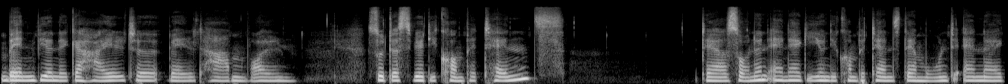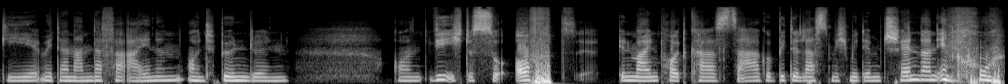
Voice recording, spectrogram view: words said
wenn wir eine geheilte Welt haben wollen, so dass wir die Kompetenz der Sonnenenergie und die Kompetenz der Mondenergie miteinander vereinen und bündeln. Und wie ich das so oft in meinen Podcast sage, bitte lasst mich mit dem Gendern in Ruhe.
